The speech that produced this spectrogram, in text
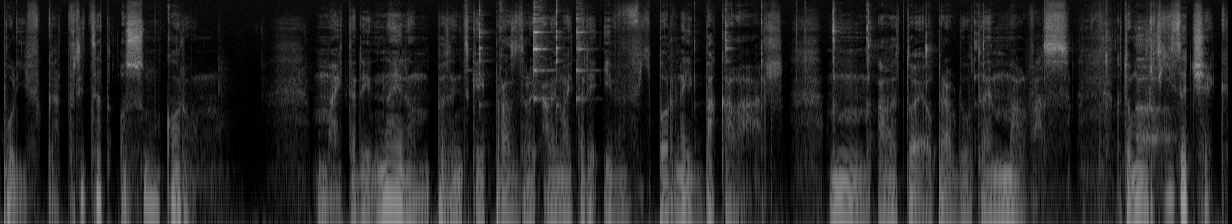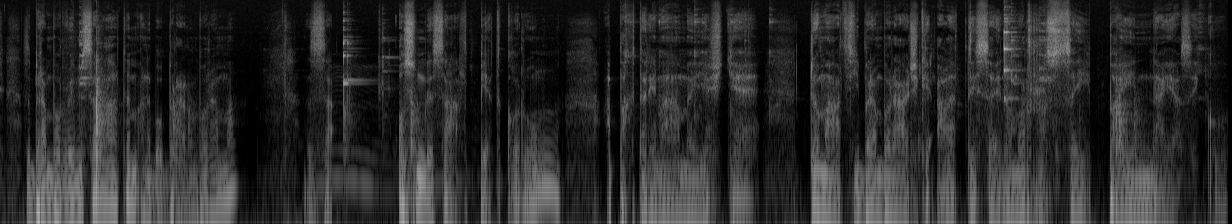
polívka 38 korun. Mají tady nejenom plzeňský prazdroj, ale mají tady i výborný bakalář. Hmm, ale to je opravdu, to je malvas. K tomu řízeček s bramborovým salátem anebo bramborama za 85 korun. A pak tady máme ještě domácí bramboráčky, ale ty se jenom rozsejpají na jazyku.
